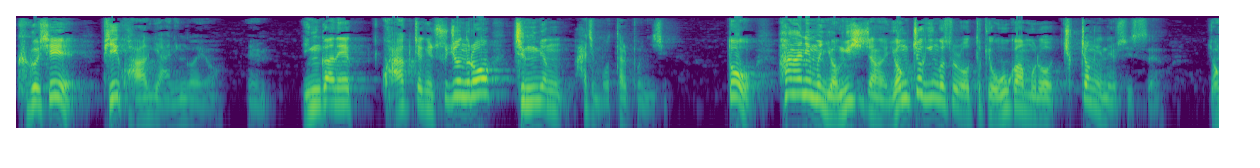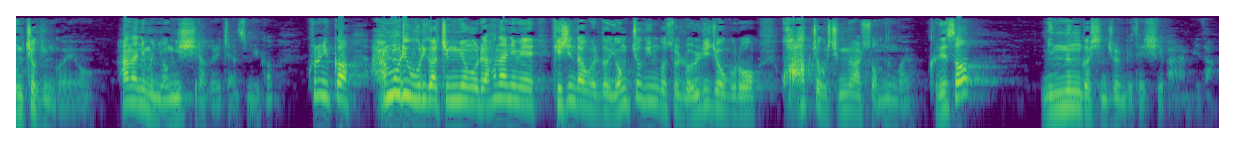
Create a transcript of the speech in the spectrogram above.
그것이 비과학이 아닌 거예요. 예. 인간의 과학적인 수준으로 증명하지 못할 뿐이지. 또 하나님은 영이시잖아요. 영적인 것을 어떻게 오감으로 측정해낼 수 있어요? 영적인 거예요. 하나님은 영이시라 그랬지 않습니까? 그러니까 아무리 우리가 증명을 해 하나님에 계신다고 해도 영적인 것을 논리적으로 과학적으로 증명할 수 없는 거예요. 그래서 믿는 것인 줄 믿으시기 바랍니다.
